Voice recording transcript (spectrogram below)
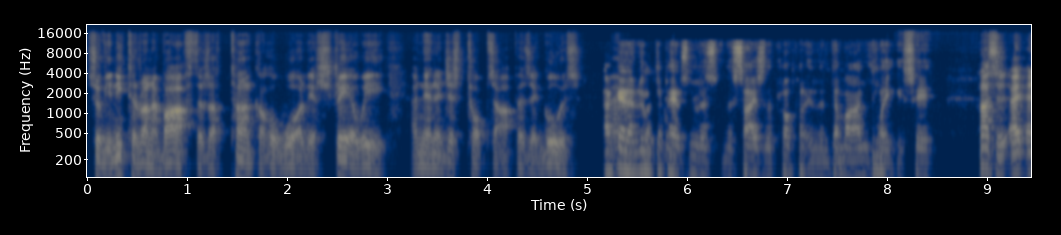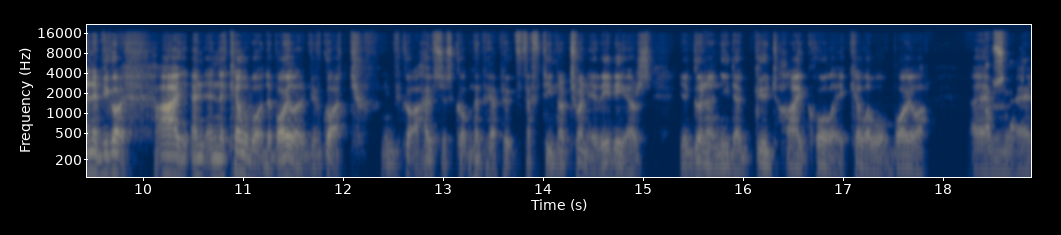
so if you need to run a bath, there's a tank of hot water there straight away, and then it just tops it up as it goes. Again, Um, it really depends on the, the size of the property and the demand, like you say. That's it. and if you've got I and, and the kilowatt of the boiler, if you've got a, if you've got a house that's got maybe about fifteen or twenty radiators, you're going to need a good high quality kilowatt boiler um, uh,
